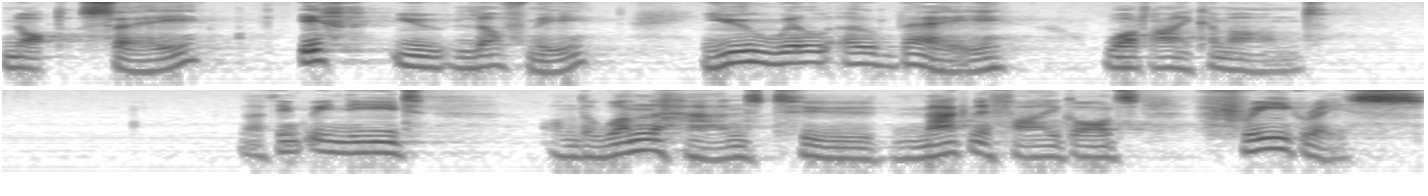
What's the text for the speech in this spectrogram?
not say, If you love me, you will obey what I command. And I think we need, on the one hand, to magnify God's free grace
